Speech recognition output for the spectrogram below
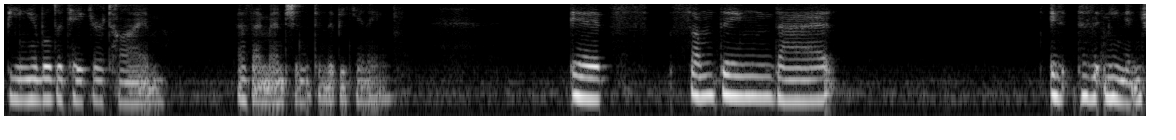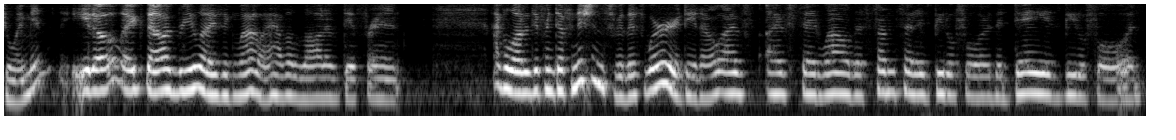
being able to take your time as I mentioned in the beginning. It's something that is, does it mean enjoyment? You know, like now I'm realizing, wow, I have a lot of different I have a lot of different definitions for this word, you know. I've I've said, wow, the sunset is beautiful or the day is beautiful and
